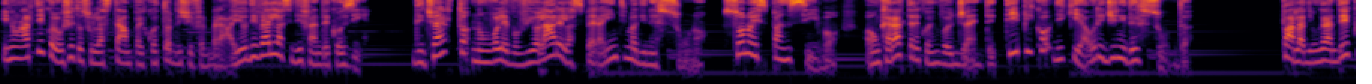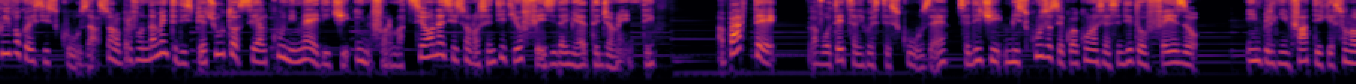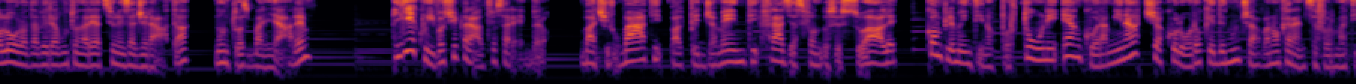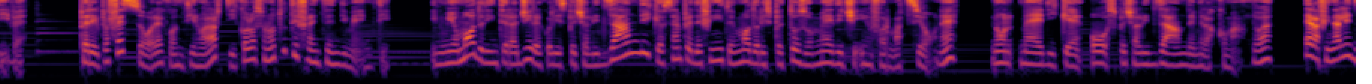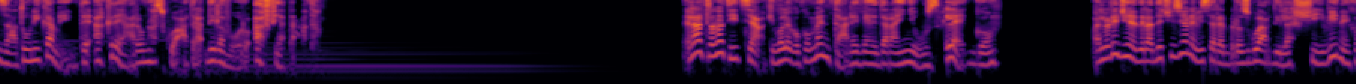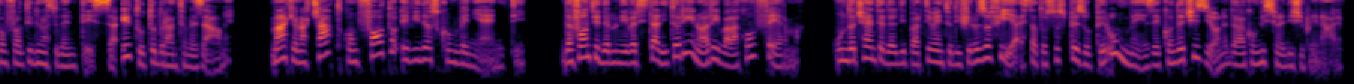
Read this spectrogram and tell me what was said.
In un articolo uscito sulla stampa il 14 febbraio, Di Vella si difende così. Di certo non volevo violare la sfera intima di nessuno. Sono espansivo, ho un carattere coinvolgente, tipico di chi ha origini del sud. Parla di un grande equivoco e si scusa. Sono profondamente dispiaciuto se alcuni medici in formazione si sono sentiti offesi dai miei atteggiamenti. A parte la vuotezza di queste scuse, se dici mi scuso se qualcuno si è sentito offeso, implichi infatti che sono loro ad aver avuto una reazione esagerata, non tu a sbagliare. Gli equivoci peraltro sarebbero baci rubati, palpeggiamenti, frasi a sfondo sessuale, complimenti inopportuni e ancora minacce a coloro che denunciavano carenze formative. Per il professore, continua l'articolo, sono tutti fraintendimenti. Il mio modo di interagire con gli specializzandi, che ho sempre definito in modo rispettoso medici in formazione, non mediche o specializzande, mi raccomando, eh, era finalizzato unicamente a creare una squadra di lavoro affiatata. L'altra notizia che volevo commentare viene da Rai News. Leggo. All'origine della decisione vi sarebbero sguardi lascivi nei confronti di una studentessa, il tutto durante un esame ma anche una chat con foto e video sconvenienti. Da fonti dell'Università di Torino arriva la conferma. Un docente del Dipartimento di Filosofia è stato sospeso per un mese con decisione della commissione disciplinare.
